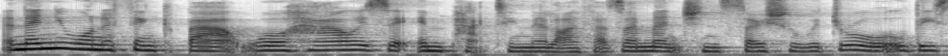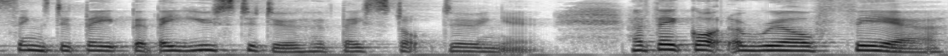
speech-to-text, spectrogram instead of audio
and then you want to think about well how is it impacting their life as i mentioned social withdrawal all these things did they that they used to do have they stopped doing it have they got a real fear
